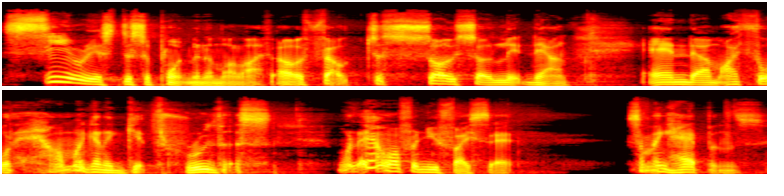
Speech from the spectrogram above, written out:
serious disappointment in my life. I felt just so, so let down. And um, I thought, how am I going to get through this? I wonder how often you face that. Something happens,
